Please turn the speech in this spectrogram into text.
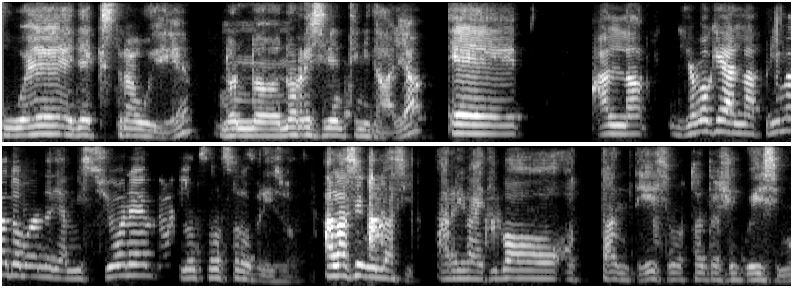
UE ed extra UE, non, non residenti in Italia. E alla, diciamo che alla prima domanda di ammissione non sono stato preso. Alla seconda sì, arrivai tipo ottantesimo, ottantacinquesimo,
